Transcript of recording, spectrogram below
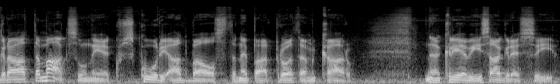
grāta māksliniekus, kuri atbalsta nepārprotami karu, eh, Krievijas agresiju.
